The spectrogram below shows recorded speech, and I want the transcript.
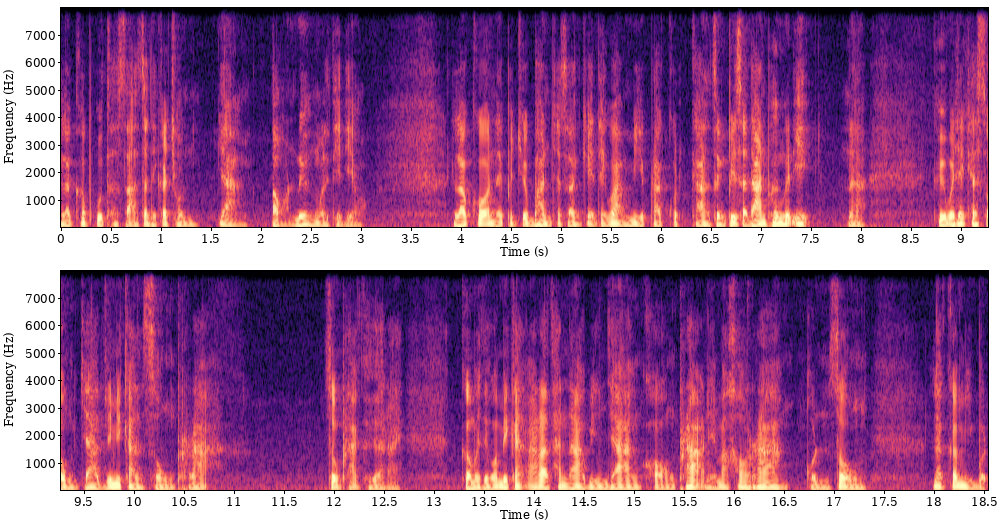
แล้วก็พุทธศาสนิกชนอย่างต่อเนื่องมาเลยทีเดียว แล้วก็ในปัจจุบันจะสังเกตได้ว่ามีปรากฏการณ์ซึ่งพิสดารเพิ่มขึ้นอีกนะคือไม่ใช่แค่ส่งเจ้าแต่มีการส่งพระส่งพระคืออะไร ก็หมายถึงว่ามีการอาราธนาวิญญาณของพระเนี่ยมาเข้าร่างขนทรง แล้วก็มีบท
